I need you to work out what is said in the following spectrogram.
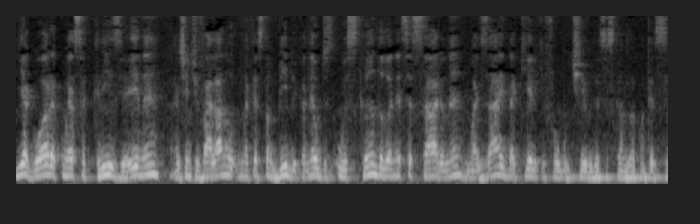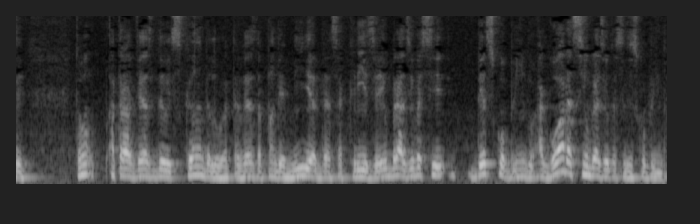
e agora, com essa crise aí, né, a gente vai lá no, na questão bíblica, né, o, o, escândalo é necessário, né, mas ai daquele que for o motivo desse escândalo acontecer. Então, através do escândalo, através da pandemia, dessa crise, aí, o Brasil vai se descobrindo. Agora sim o Brasil está se descobrindo.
